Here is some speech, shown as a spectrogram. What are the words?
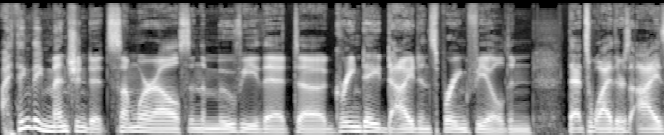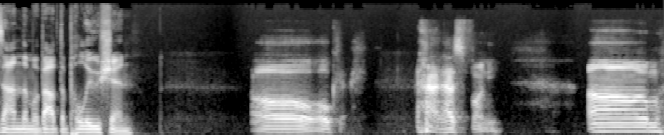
I think they mentioned it somewhere else in the movie that uh, Green Day died in Springfield, and that's why there's eyes on them about the pollution. Oh, okay, that's funny. Um,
